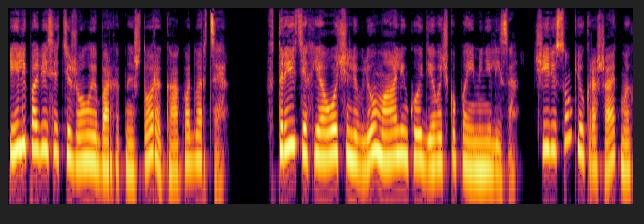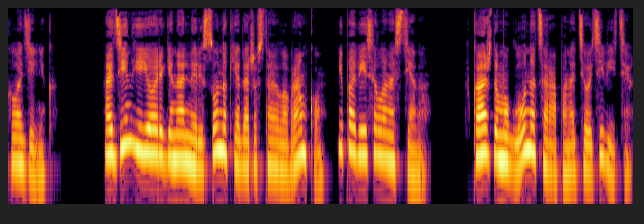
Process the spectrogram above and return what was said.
или повесить тяжелые бархатные шторы, как во дворце. В-третьих, я очень люблю маленькую девочку по имени Лиза, чьи рисунки украшают мой холодильник. Один ее оригинальный рисунок я даже вставила в рамку и повесила на стену. В каждом углу нацарапана тетя Вити.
